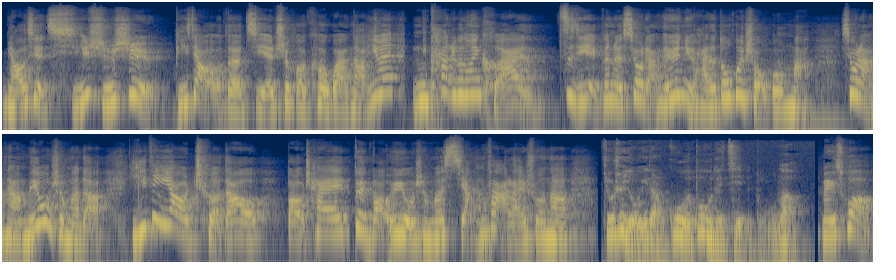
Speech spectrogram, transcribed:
描写其实是比较的节制和客观的，因为你看这个东西可爱，自己也跟着绣两下，因为女孩子都会手工嘛，绣两下没有什么的，一定要扯到。宝钗对宝玉有什么想法来说呢？就是有一点过度的解读了。没错，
